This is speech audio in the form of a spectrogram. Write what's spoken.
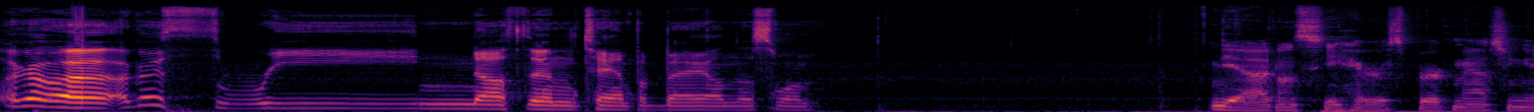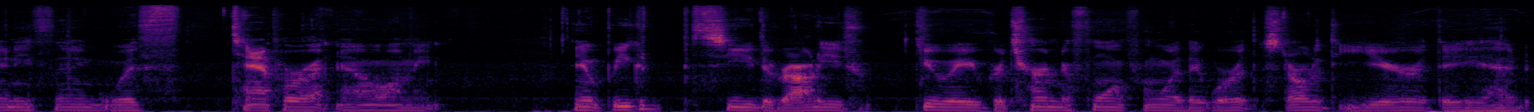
I'll go. Uh, I'll go three nothing Tampa Bay on this one. Yeah, I don't see Harrisburg matching anything with Tampa right now. I mean, you know, we could see the Rowdies do a return to form from where they were at the start of the year. They had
